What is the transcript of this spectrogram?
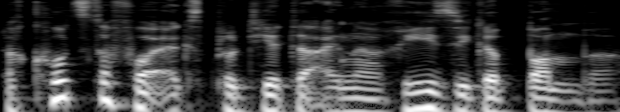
doch kurz davor explodierte eine riesige Bombe.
